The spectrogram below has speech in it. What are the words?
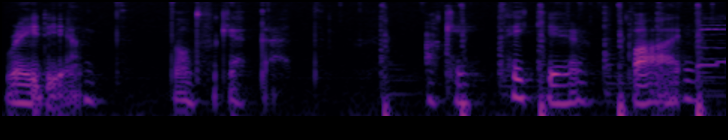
radiant. Don't forget that. Okay, take care. Bye.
